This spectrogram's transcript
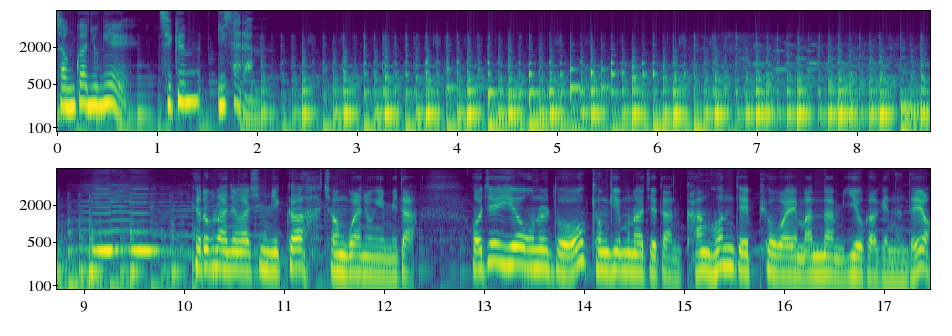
정관용의 지금 이 사람 여러분 안녕하십니까 정관용입니다. 어제 이어 오늘도 경기문화재단 강헌 대표와의 만남 이어가겠는데요.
